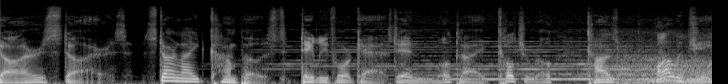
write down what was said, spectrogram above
Stars, stars, starlight compost, daily forecast, and multicultural cosmology.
